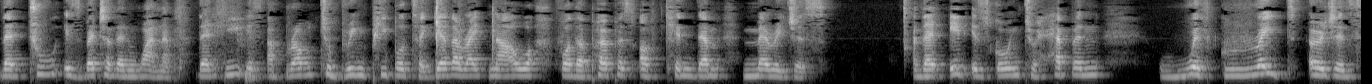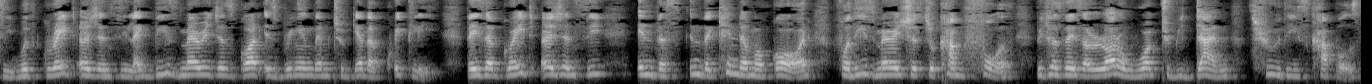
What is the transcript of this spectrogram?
That two is better than one. That He is about to bring people together right now for the purpose of kingdom marriages. That it is going to happen with great urgency, with great urgency. Like these marriages, God is bringing them together quickly. There's a great urgency in this in the kingdom of God for these marriages to come forth because there's a lot of work to be done through these couples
